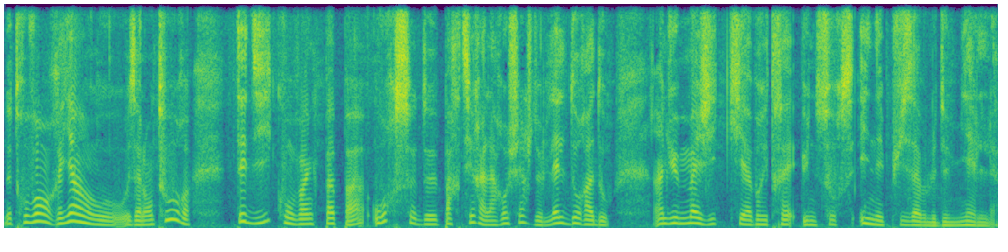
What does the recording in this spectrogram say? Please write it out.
Ne trouvant rien aux, alentours, Teddy convainc papa ours de partir à la recherche de l'Eldorado, un lieu magique qui abriterait une source inépuisable de miel.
